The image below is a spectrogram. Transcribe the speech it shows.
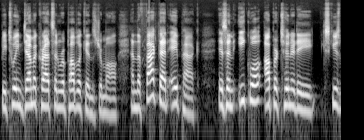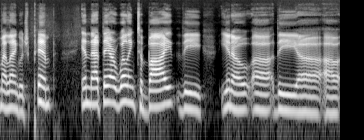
between Democrats and Republicans, Jamal. And the fact that AIPAC is an equal opportunity, excuse my language, pimp, in that they are willing to buy the, you know, uh, the uh, uh,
